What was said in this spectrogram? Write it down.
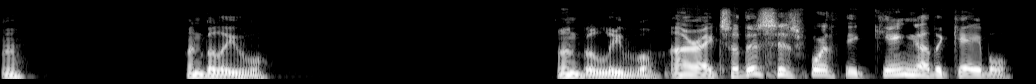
he? unbelievable. Unbelievable. All right, so this is for the king of the cable.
